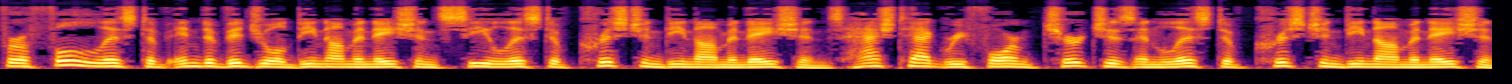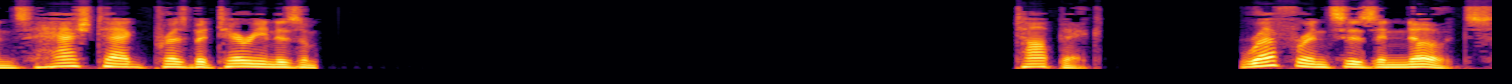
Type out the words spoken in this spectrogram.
For a full list of individual denominations see List of Christian denominations Hashtag Reformed churches and List of Christian denominations Hashtag Presbyterianism. Topic. References and notes.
